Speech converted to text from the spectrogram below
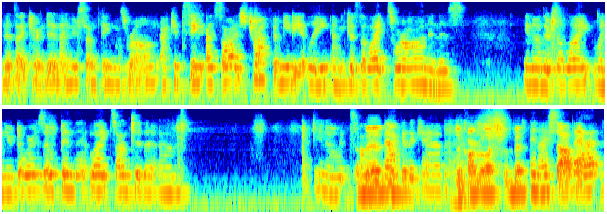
And as I turned in, I knew something was wrong. I could see, I saw his truck immediately, I mean, because the lights were on and his you know, there's a light when your door is open that lights onto the, um, you know, it's the on bed, the back the, of the cab. The cargo lights for the bed. And I saw that,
